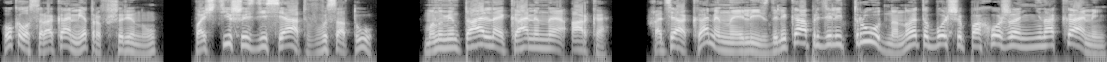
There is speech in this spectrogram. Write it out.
Около 40 метров в ширину, почти 60 в высоту. Монументальная каменная арка, Хотя каменная ли издалека определить трудно, но это больше похоже не на камень.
